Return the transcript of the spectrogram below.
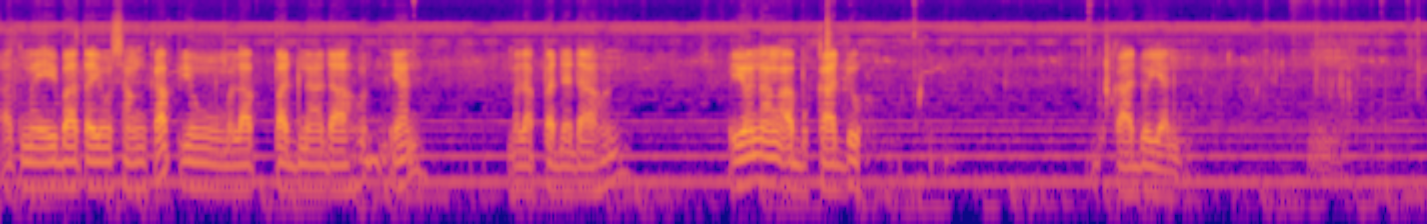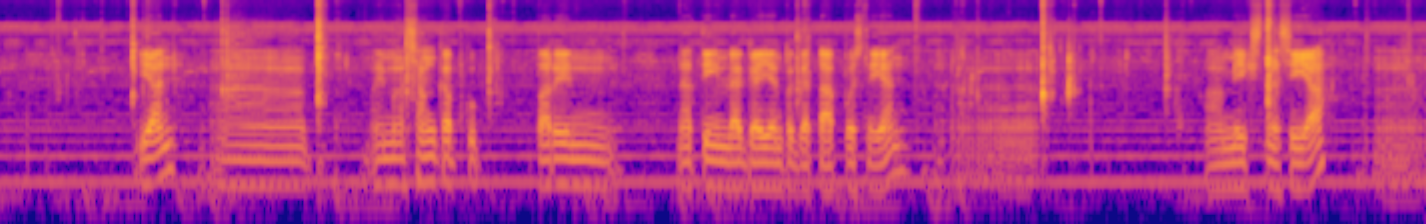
At may iba tayong sangkap yung malapad na dahon. Yan malapad na dahon. Yun ang avocado. Avocado yan. Yan ah, may mga sangkap ko pa rin nating lagayan pagkatapos na yan. Ah, ah, mix na siya. Ah,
